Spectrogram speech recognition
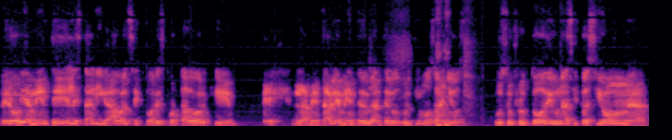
pero obviamente él está ligado al sector exportador que eh, lamentablemente durante los últimos años usufructó de una situación ah,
